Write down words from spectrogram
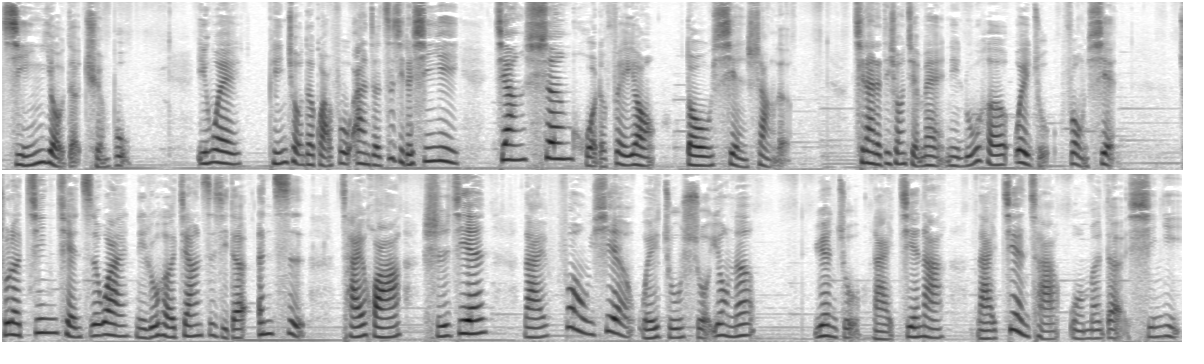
仅有的全部。因为贫穷的寡妇按着自己的心意，将生活的费用都献上了。亲爱的弟兄姐妹，你如何为主奉献？除了金钱之外，你如何将自己的恩赐、才华，时间来奉献为主所用呢？愿主来接纳，来鉴察我们的心意。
